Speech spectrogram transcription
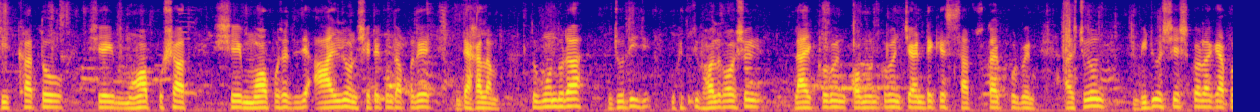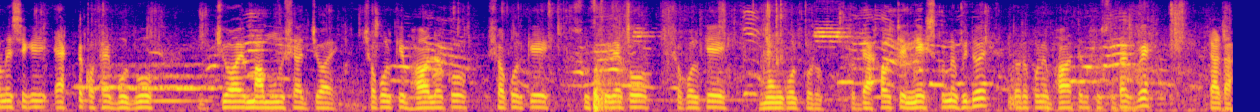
বিখ্যাত, সেই মহাপ্রসাদ, সেই মহাপ্রসাদের যে আয়োজন, সেটা কিন্তু আপনাদের দেখালাম। তো বন্ধুরা, যদি ভিডিওটি ভালো অবশ্যই লাইক করবেন কমেন্ট করবেন চ্যানেলটিকে সাবস্ক্রাইব করবেন। আর চলুন, ভিডিও শেষ করার আগে আপনাদের থেকে একটা কথাই বলব। জয় মা মনসার জয়। সকলকে ভালো রাখো, সকলকে সুস্থ রেখো, সকলকে মঙ্গল করো। তো দেখা হচ্ছে নেক্সট কোনো ভিডিওয়। ততক্ষণে ভালো থাকবে, সুস্থ থাকবে। টাটা।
